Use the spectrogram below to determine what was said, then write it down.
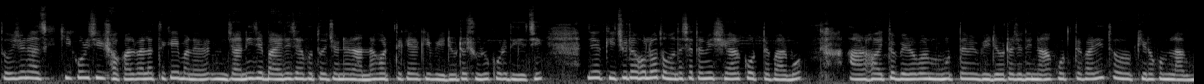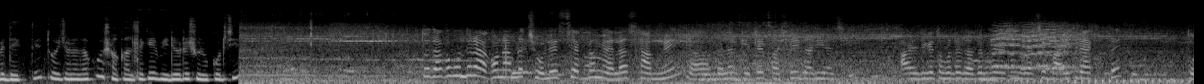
তো ওই জন্য আজকে কী করেছি, সকালবেলা থেকেই মানে জানি যে বাইরে যাব, তো ওই জন্য রান্নাঘর থেকে আর কি ভিডিওটা শুরু করে দিয়েছি। যে কিছুটা হলেও তোমাদের সাথে আমি শেয়ার করতে পারব। আর হয়তো বেরোবার মুহূর্তে আমি ভিডিওটা যদি না করতে পারি, তো কীরকম লাগবে দেখতে? তো ওই জন্য দেখো, সকাল থেকে ভিডিওটা শুরু করছি। তো দেখো বন্ধুরা, এখন আমরা চলে এসেছি একদম মেলার সামনে মেলার গেটের পাশেই দাঁড়িয়ে আছি। আর এদিকে তোমাদের দাদা ভাই এখন গেছে বাইক রাখতে। তো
